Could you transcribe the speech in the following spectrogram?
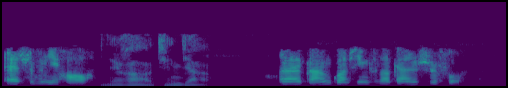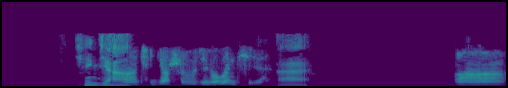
哎，师傅你好，你好，请讲，呃，感恩观世音菩萨，感恩师傅，请嗯、讲。请教师傅几个问题，哎，嗯、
